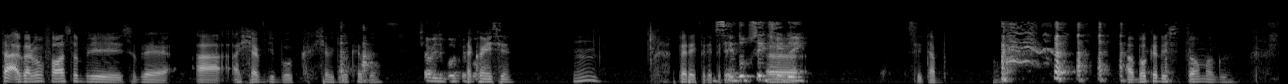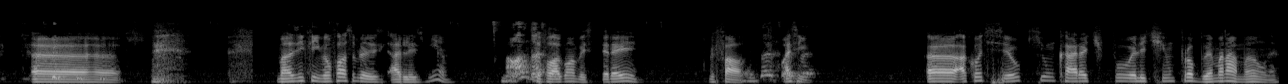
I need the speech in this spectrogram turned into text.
Tá, agora vamos falar sobre, sobre a, a chave de boca. Chave de boca é bom. chave de boca é tá bom. Tá conhecendo? Hum. Peraí, peraí, peraí. Sem duplo sentido, uh, hein? Você tá bom. a boca do estômago. Uh... Mas enfim, vamos falar sobre a lesminha? Ah, Você falar alguma besteira aí? Me fala. Assim, uh, aconteceu que um cara, tipo, ele tinha um problema na mão, né?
